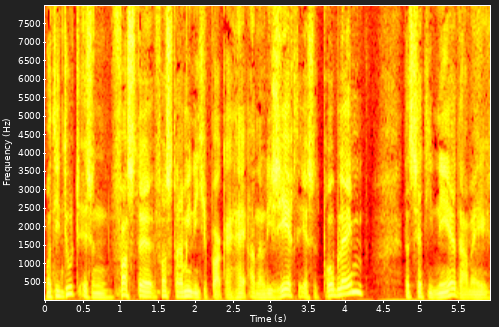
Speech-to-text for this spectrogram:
Wat hij doet is een vaste, vast terminetje pakken. Hij analyseert eerst het probleem... Dat zet hij neer, daarmee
